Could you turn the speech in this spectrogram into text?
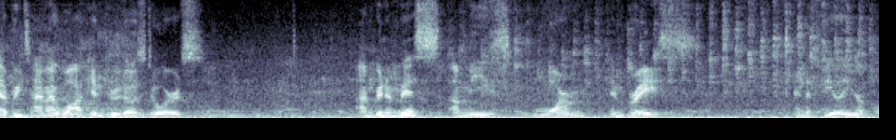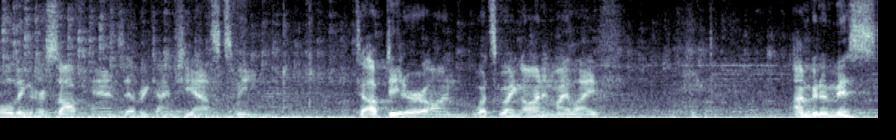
every time I walk in through those doors. I'm going to miss Ummi's warm embrace and the feeling of holding her soft hands every time she asks me to update her on what's going on in my life. I'm gonna miss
